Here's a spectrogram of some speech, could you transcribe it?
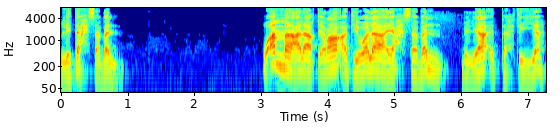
لتحسبن. وأما على قراءة ولا يحسبن بالياء التحتية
